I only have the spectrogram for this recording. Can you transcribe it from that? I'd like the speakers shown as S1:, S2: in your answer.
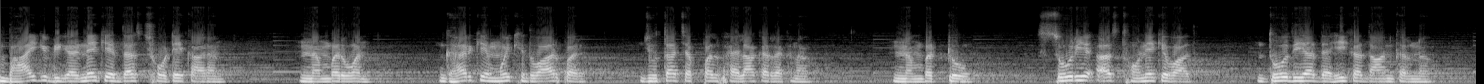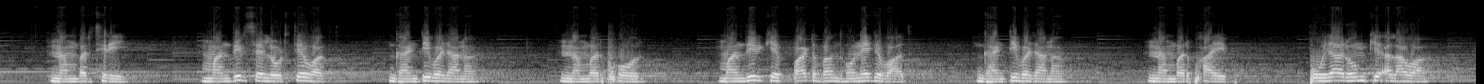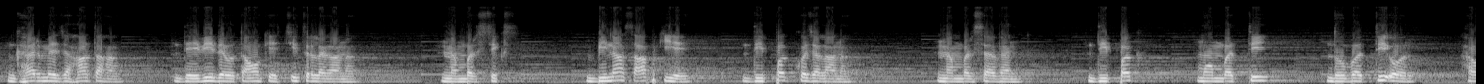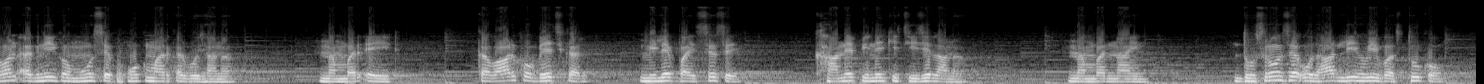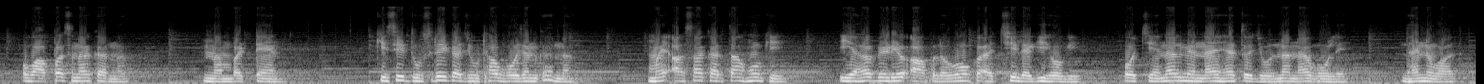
S1: Bike बिगड़ने के दस छोटे कारण। नंबर वन घर के मुख्य द्वार पर जूता चप्पल फैला कर रखना। नंबर टू सूर्य अस्त होने के बाद दूध या दही का दान करना। नंबर थ्री मंदिर से लौटते वक्त घंटी बजाना। नंबर फोर मंदिर के पट बंद होने के बाद घंटी बजाना। नंबर फाइव पूजा रूम के अलावा घर में जहाँ तहाँ देवी देवताओं के चित्र लगाना। नंबर सिक्स, बिना साफ़ किए दीपक को जलाना। नंबर सेवन, दीपक, मोमबत्ती, धूपबत्ती और हवन अग्नि को मुँह से फूंक मारकर बुझाना। नंबर एट, कबाड़ को बेचकर मिले पैसे से खाने पीने की चीज़ें लाना। नंबर नाइन, दूसरों से उधार ली हुई वस्तु को वापस न करना। नंबर टेन किसी दूसरे का जूठा भोजन करना। मैं आशा करता हूँ कि यह वीडियो आप लोगों को अच्छी लगी होगी और चैनल में नए हैं तो जुड़ना न भूलें। धन्यवाद।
